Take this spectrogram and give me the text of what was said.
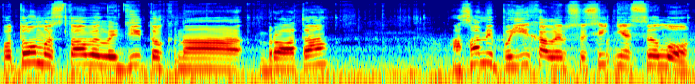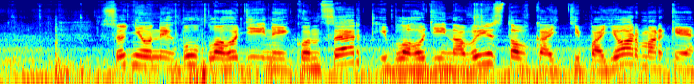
потім оставили діток на брата, а самі поїхали в сусіднє село. Сьогодні у них був благодійний концерт і благодійна виставка, типа ярмарки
